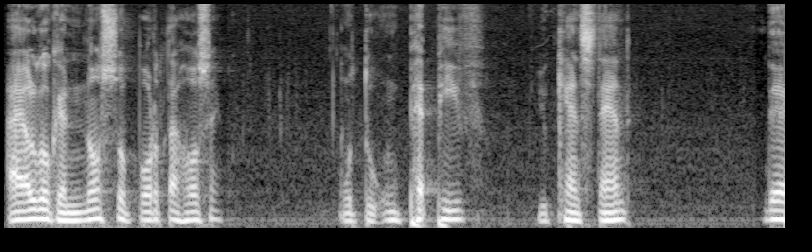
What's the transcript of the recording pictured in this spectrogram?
¿Hay algo que no soporta José? ¿Un, tu- un pet peeve you can't stand? De,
